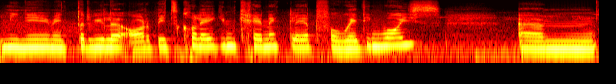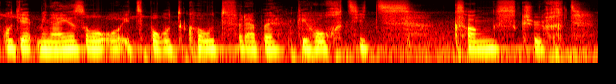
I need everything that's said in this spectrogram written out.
meine mittlerweile Arbeitskollegin kennengelernt von Wedding Voice. Ähm, und die hat mich so ins Boot geholt für eben die Hochzeitsgesangsgeschichte.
